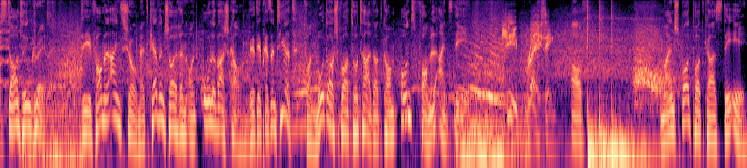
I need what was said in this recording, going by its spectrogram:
Starting Grid. Die Formel 1 Show mit Kevin Scheuren und Ole Waschkau wird dir präsentiert von motorsporttotal.com und Formel1.de. Keep racing. Auf meinsportpodcast.de.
